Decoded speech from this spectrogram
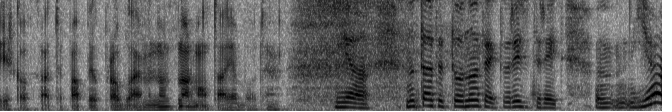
ir kaut kāda papildu problēma. Nu, normāli tā jābūt. Jā, jā nu, tā tad to noteikti var izdarīt. Um, jā,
